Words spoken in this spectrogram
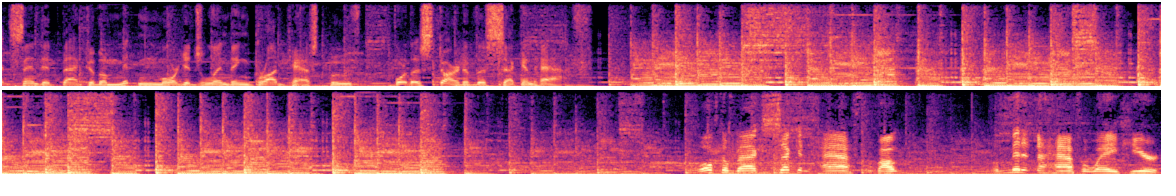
Let's send it back to the Mitten Mortgage Lending broadcast booth for the start of the second half. Welcome back. Second half, about a minute and a half away here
